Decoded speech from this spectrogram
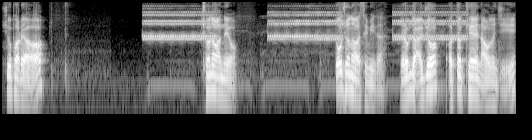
슈퍼레어. 전화 왔네요. 또 전화 왔습니다. 여러분들 알죠? 어떻게 나오는지.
